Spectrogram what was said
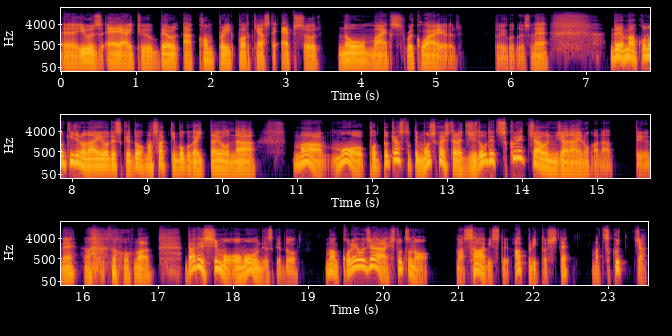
Use AI to build a complete podcast episode No mics required ということですね。で、まあ、この記事の内容ですけど、まあ、さっき僕が言ったような、まあ、もう、ポッドキャストってもしかしたら自動で作れちゃうんじゃないのかなっていうね。あの、まあ、誰しも思うんですけど、まあ、これをじゃあ一つの、まあ、サービスというアプリとして、まあ、作っちゃっ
